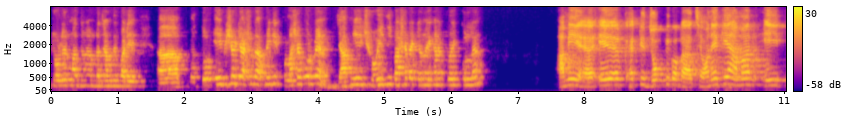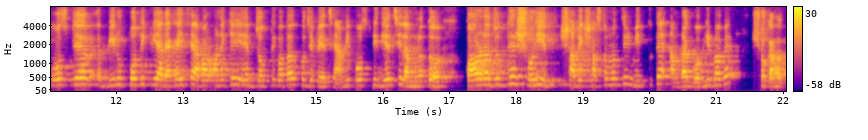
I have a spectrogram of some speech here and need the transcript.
ট্রলের মাধ্যমে আমরা জানতে পারি। তো এই বিষয়টি আসলে আপনি কি খোলাসা করবেন যে আপনি এই শহীদি ভাষাটা কেন এখানে প্রয়োগ করলেন? আমি এর একটি যৌক্তিকতা আছে। অনেকে আমার এই পোস্টের বিরূপ প্রতিক্রিয়া দেখাইছে, আবার অনেকে এর যৌক্তিকতাও খুঁজে পেয়েছে। আমি পোস্টটি দিয়েছিলাম মূলত, করোনা যুদ্ধের শহীদ সাবেক স্বাস্থ্যমন্ত্রীর মৃত্যুতে আমরা গভীরভাবে শোকাহত।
